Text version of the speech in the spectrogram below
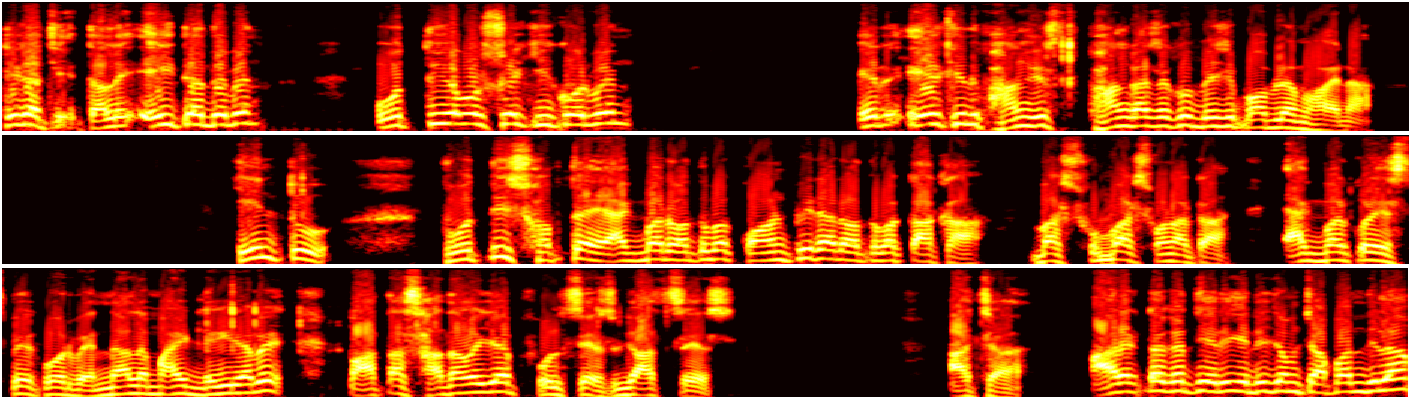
ঠিক আছে? তাহলে এইটা দেবেন। অতি অবশ্যই কি করবেন? এর এর কিন্তু ফাঙ্গাস ফাঙ্গাসে খুব বেশি প্রবলেম হয় না। কিন্তু প্রতি সপ্তাহে একবার অথবা কনফিডার অথবা কাকা বা সুপার সোনাটা একবার করে স্প্রে করবেন, নাহলে মাইট লেগে যাবে, পাতা সাদা হয়ে যাবে, ফুল শেষ, গাছ শেষ। আচ্ছা আরেকটা এটি এটি যেমন চাপান দিলাম,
